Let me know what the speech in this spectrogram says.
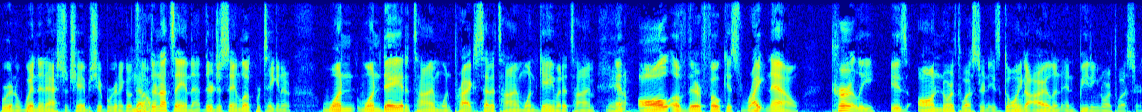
we're gonna win the national championship, we're gonna go. No. They're not saying that. They're just saying, look, we're taking it one one day at a time, one practice at a time, one game at a time, and all of their focus right now, currently, is on Northwestern, is going to Ireland and beating Northwestern,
